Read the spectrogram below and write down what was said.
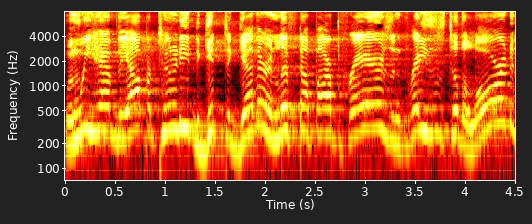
When we have the opportunity to get together and lift up our prayers and praises to the Lord,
